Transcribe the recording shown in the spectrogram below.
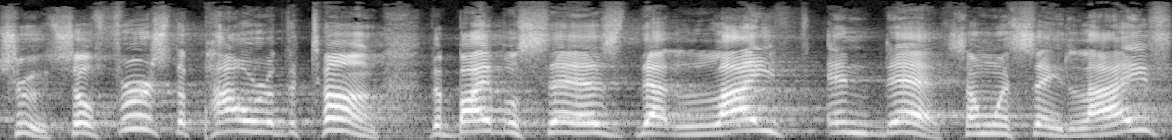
truth. So, first, the power of the tongue. The Bible says that life and death, someone say life,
